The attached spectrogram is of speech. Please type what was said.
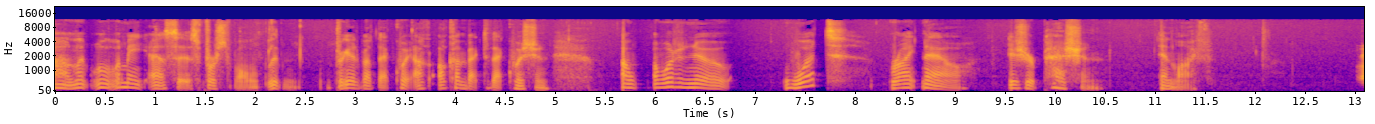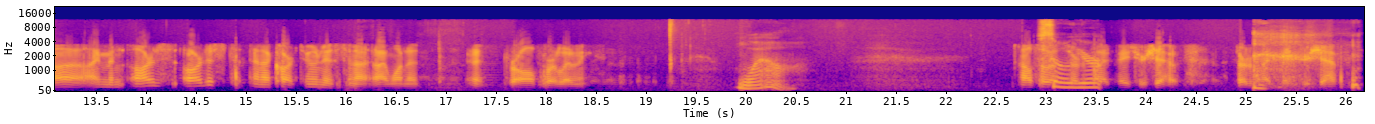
uh, let, well, let me ask this first of all. Let, forget about that. Que- I'll, I'll come back to that question. I, I want to know what right now is your passion in life. Uh, I'm an artist, artist and a cartoonist, and I, I want to uh, draw for a living. Wow. Also, So a you're- certified pastry chef. Certified pastry chef.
